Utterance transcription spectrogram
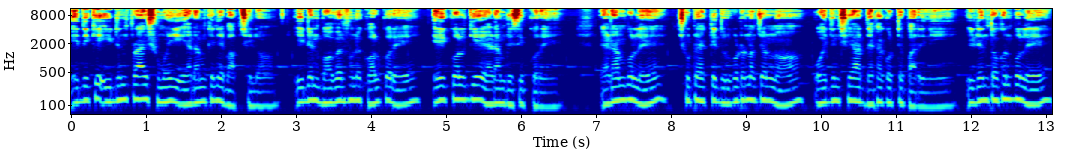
এদিকে ইডেন প্রায় সময়ই অ্যাডামকে নিয়ে ভাবছিল। ইডেন ববের ফোনে কল করে এই কল গিয়ে অ্যাডাম রিসিভ করে। অ্যাডাম বলে, ছোট একটি দুর্ঘটনার জন্য ওই দিন সে আর দেখা করতে পারেনি। ইডেন তখন বলে,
